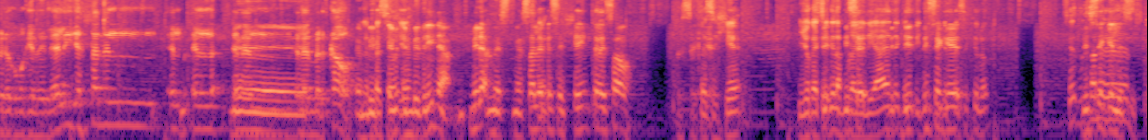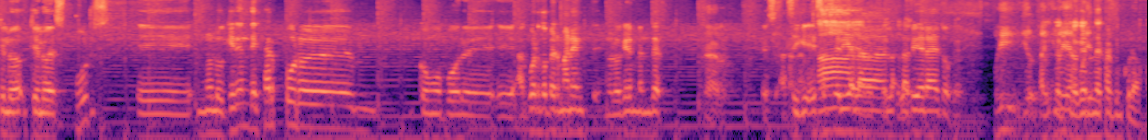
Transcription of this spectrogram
Pero como que Dele Alli ya está en el, en, en- en el, Eh, en el mercado. En, El en- en vitrina. Mira, me, me sale PSG interesado. PSG. PSG. Y yo caché Sí, que las dice- probabilidades de que di- dice que- PSG lo- Sí, Dice dale, que, les- que, lo- que los Spurs eh, no lo quieren dejar por eh, como por eh, acuerdo permanente, no lo quieren vender. Claro. Es- así que esa Ah, sería ya, la, perfecto. la- la piedra de toque. Oye, yo Lo, aquí lo voy a, quieren dejar vinculado.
